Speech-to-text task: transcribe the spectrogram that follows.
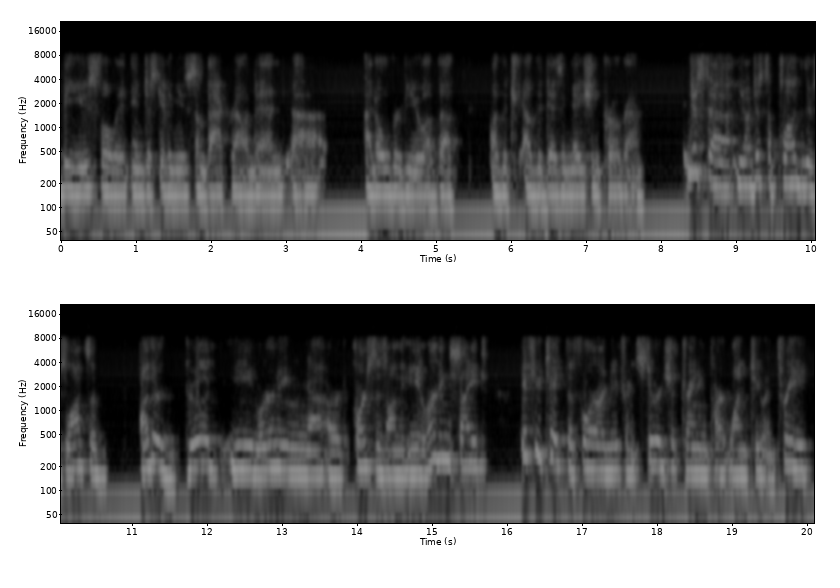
be useful in, in, just giving you some background and uh, an overview of the of the of the designation program. Just uh, you know, just a plug. There's lots of other good e-learning uh, or courses on the e-learning site. If you take the 4R nutrient stewardship training part one, two, and three,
